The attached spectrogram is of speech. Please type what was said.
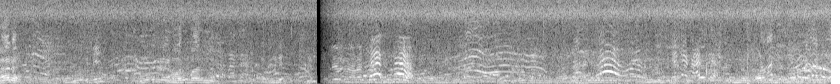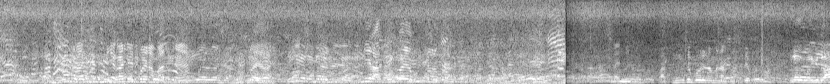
யாரு? மூக்குத்தி? மூக்குத்தி வரும் பாருங்க பத்து நிமிஷம் போய் நம்ம நான் குடிச்சிட்டே போயிடுவோம் இல்லை அது வைக்கிறா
